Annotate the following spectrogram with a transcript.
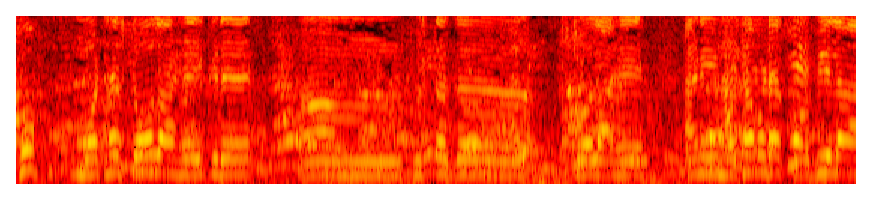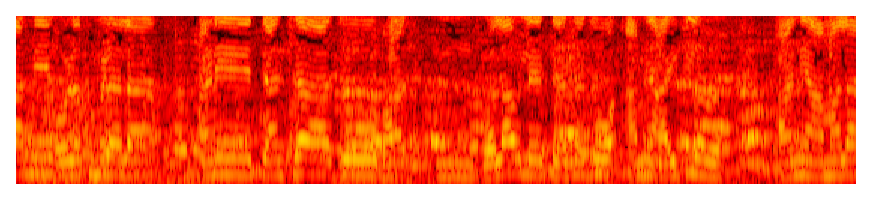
खूप मोठा स्टॉल आहे इकडे. पुस्तक स्टॉल आहे. आणि मोठ्या मोठ्या कोबीला आम्ही ओळख मिळाला. आणि त्यांचा जो भा बोलावले त्याचा जो आम्ही ऐकलं आणि आम्हाला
